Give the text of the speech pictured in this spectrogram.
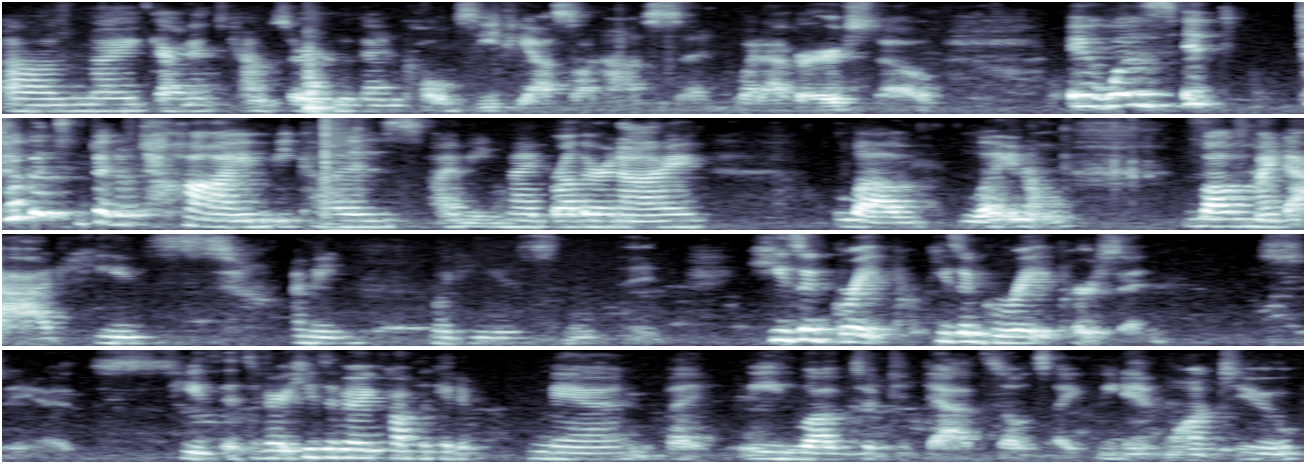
um, my guidance counselor, who then called CPS on us and whatever. So it was it took a bit of time because I mean my brother and I love like you know love my dad. He's I mean when he is he's a great he's a great person. It's, he's it's a very he's a very complicated man, but we loved him to death. So it's like we didn't want to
